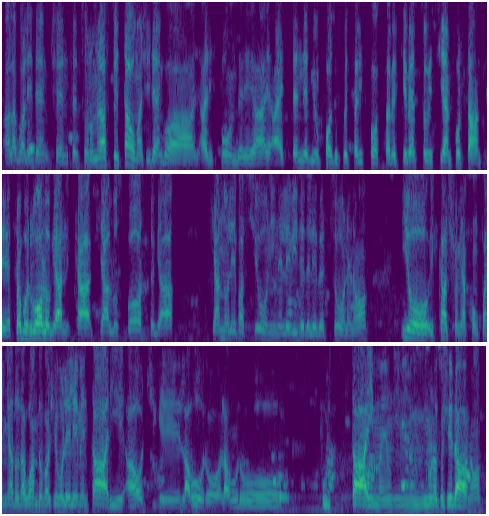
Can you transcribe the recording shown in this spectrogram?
alla quale tengo, cioè, nel senso non me l'aspettavo, ma ci tengo a, a rispondere, a, a, estendermi un po' su questa risposta, perché penso che sia importante. È proprio il ruolo che ha, che ha, che ha lo sport, che, ha, che hanno le passioni nelle vite delle persone, no? Io il calcio mi ha accompagnato da quando facevo le elementari a oggi che lavoro, lavoro full time in, in una società, no?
